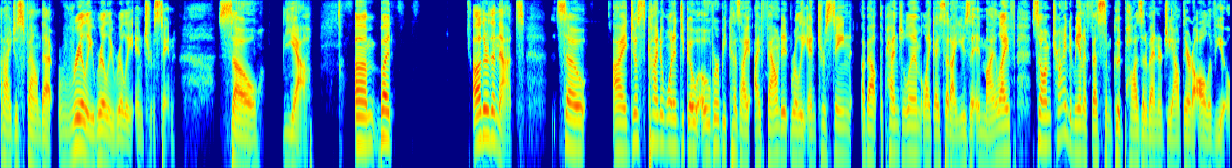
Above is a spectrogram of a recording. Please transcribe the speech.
And I just found that really, really, really interesting. So, yeah. Um, but other than that, so I just kind of wanted to go over because I, I found it really interesting about the pendulum. Like I said, I use it in my life. So I'm trying to manifest some good positive energy out there to all of you.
